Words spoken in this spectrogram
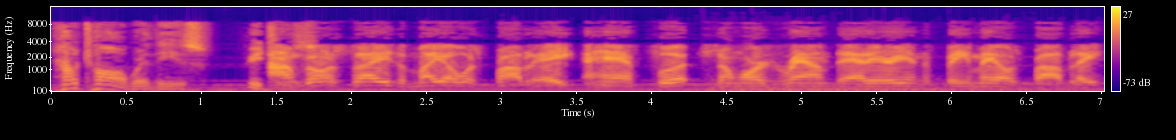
how tall were these creatures? I'm going to say the male was probably eight and a half foot, somewhere around that area, and the female was probably,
